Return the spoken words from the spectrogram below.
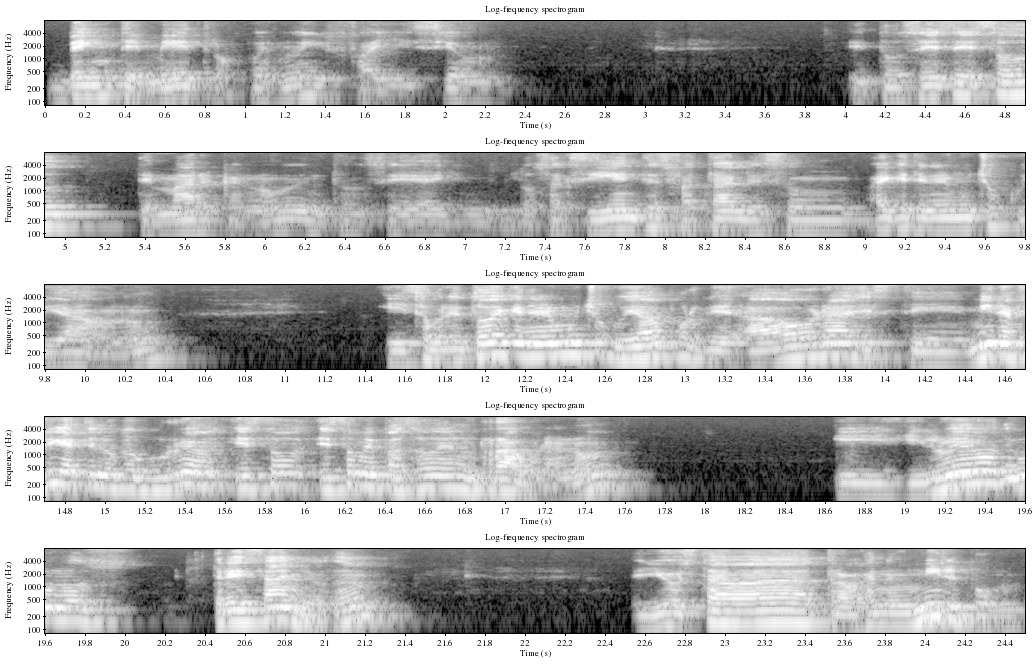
20 metros, pues, ¿no? Y falleció. Entonces eso te marca, ¿no? Entonces los accidentes fatales son, hay que tener mucho cuidado, ¿no? Y sobre todo hay que tener mucho cuidado porque ahora, este, mira, fíjate lo que ocurrió, esto, esto me pasó en Raura, ¿no? Y, luego de unos tres años, ¿no? Yo estaba trabajando en Milpo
